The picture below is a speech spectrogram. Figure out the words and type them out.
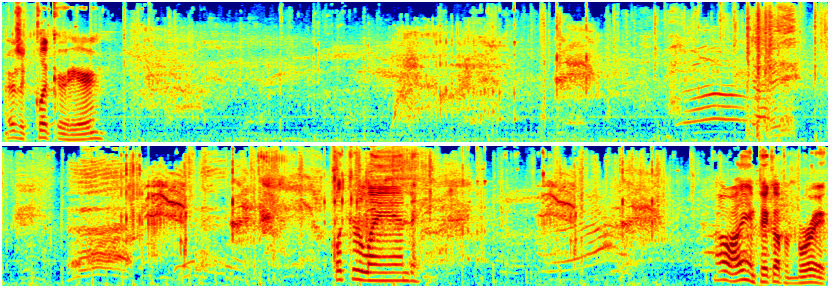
There's a clicker here. Clicker land. Oh, I didn't pick up a brick.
